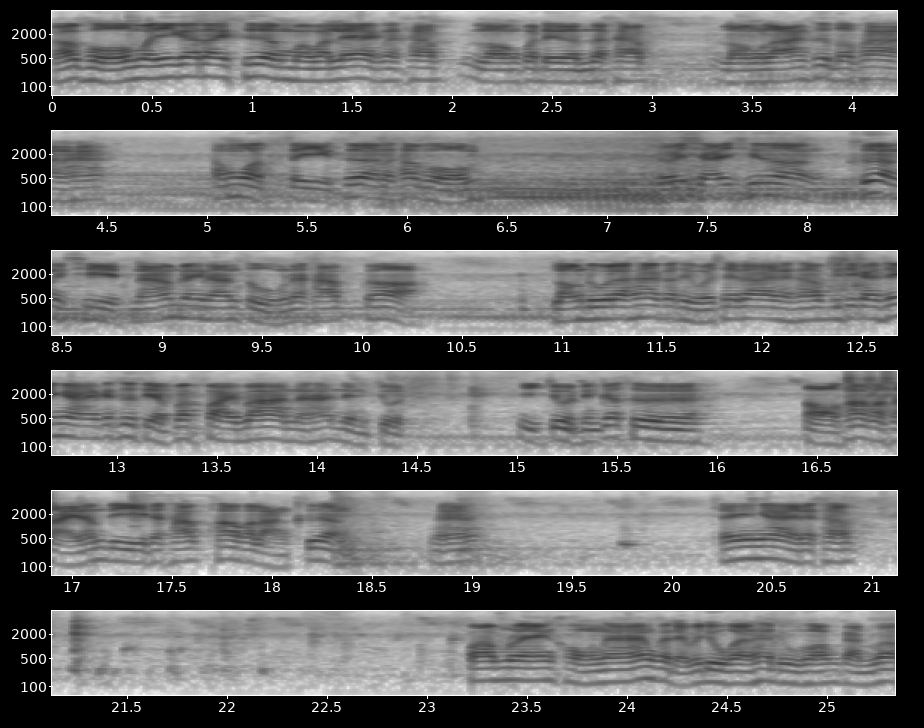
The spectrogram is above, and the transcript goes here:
ครับผมวันนี้ก็ได้เครื่องมาวันแรกนะครับ ลองประเดิมนะครับ ลองล้างเครื่องซักผ้านะฮะทั้งหมด 4 เครื่องนะครับผม โดยใช้เชื่องเครื่องฉีดน้ำแรงดันสูงนะครับ ก็ ลองดูแล้วฮะก็ถือว่าใช้ได้นะครับ วิธีการใช้งานก็คือเสียบปลั๊กไฟบ้านนะฮะหนึ่งจุด อีกจุดหนึ่งก็คือต่อเข้ากับสายน้ำดีนะครับ เข้ากับหลังเครื่องนะฮะใช้ง่าย ๆนะครับ ความแรงของน้ำก็เดี๋ยวไปดูกันฮะดูพร้อมกันว่า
